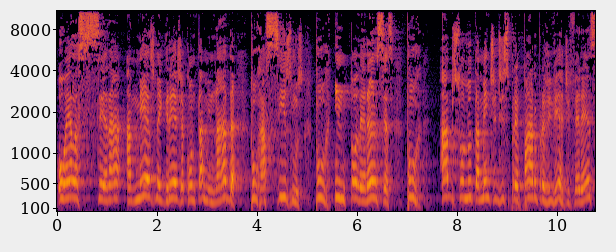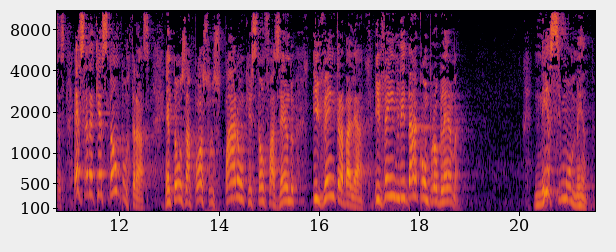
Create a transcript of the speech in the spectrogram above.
ou ela será a mesma igreja contaminada por racismos, por intolerâncias, por absolutamente despreparo para viver diferenças. Essa era a questão por trás. Então os apóstolos param o que estão fazendo e vêm trabalhar, e vêm lidar com o problema. Nesse momento,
